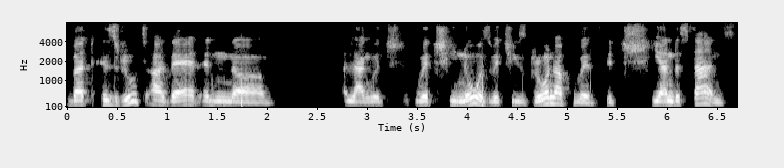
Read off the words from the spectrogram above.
but his roots are there in uh, a language which he knows, which he's grown up with, which he understands.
